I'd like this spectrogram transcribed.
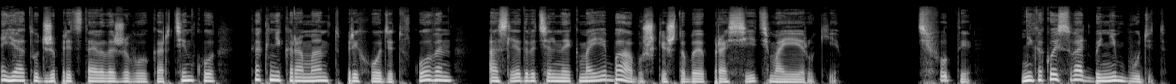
Я тут же представила живую картинку, как некромант приходит в Ковен, а следовательно и к моей бабушке, чтобы просить моей руки. Тьфу ты, никакой свадьбы не будет.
